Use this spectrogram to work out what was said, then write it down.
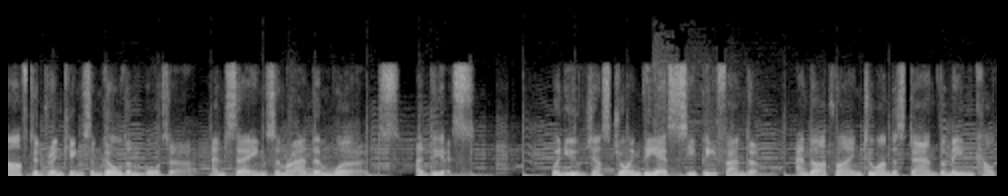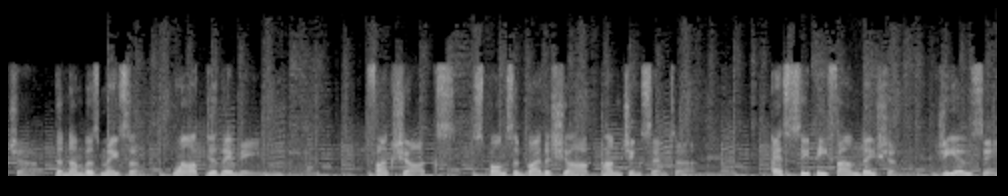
after drinking some golden water and saying some random words, adios. When you've just joined the SCP fandom and are trying to understand the meme culture, the numbers Mason, what do they mean? Fuck Sharks, sponsored by the Shark Punching Center. SCP Foundation, GOC,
